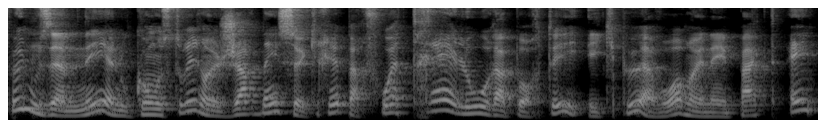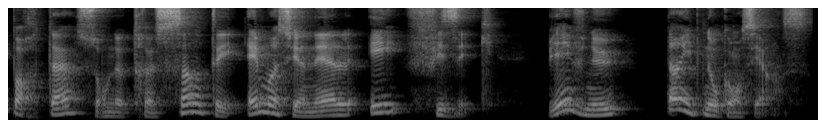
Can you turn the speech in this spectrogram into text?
peut nous amener à nous construire un jardin secret parfois très lourd à porter et qui peut avoir un impact important sur notre santé émotionnelle et physique. Bienvenue dans Hypnoconscience.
